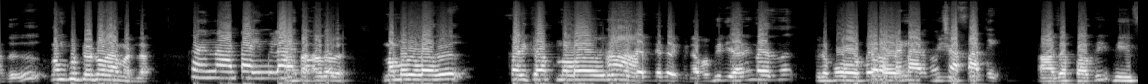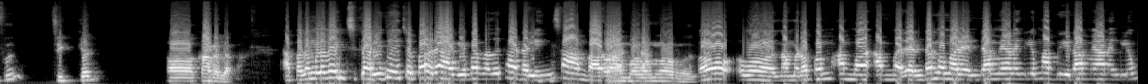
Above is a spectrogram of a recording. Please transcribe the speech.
അത് നമുക്ക് കുട്ടിയോട്ട് പറയാൻ പറ്റില്ല. നമ്മളുള്ളത് കഴിക്കാം എന്നുള്ള ഒരു പിന്നെ അപ്പൊ ബിരിയാണി ഉണ്ടായിരുന്നു. പിന്നെ പൊറോട്ട ഉണ്ടായിരുന്നു. ചപ്പാത്തി. ആ ചപ്പാത്തി ബീഫ് ചിക്കൻ കടല. അപ്പൊ നമ്മൾ വെജ് കറി ചോദിച്ചപ്പോ അവരാകെ പറഞ്ഞത് കടലയും സാമ്പാറും അപ്പോ നമ്മുടെ ഒപ്പം അമ്മ അമ്മ രണ്ടമ്മമാർ എന്റെ അമ്മയാണെങ്കിലും അബിയുടെ അമ്മയാണെങ്കിലും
